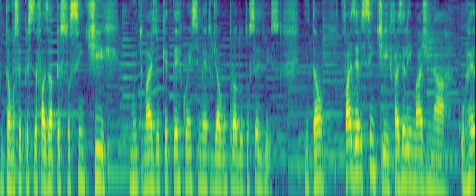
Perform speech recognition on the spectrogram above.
Então você precisa fazer a pessoa sentir muito mais do que ter conhecimento de algum produto ou serviço. Então, faz ele sentir, faz ele imaginar re...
